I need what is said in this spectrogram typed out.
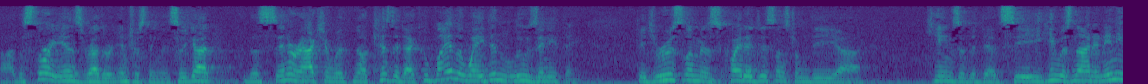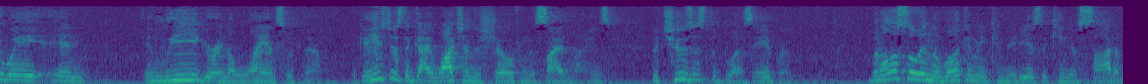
Uh, the story ends rather interestingly. So you got this interaction with Melchizedek, who, by the way, didn't lose anything. Okay, Jerusalem is quite a distance from the uh, kings of the Dead Sea. He was not in any way in, in league or in alliance with them. Okay, he's just a guy watching the show from the sidelines who chooses to bless Abram. But also in the welcoming committee is the king of Sodom.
